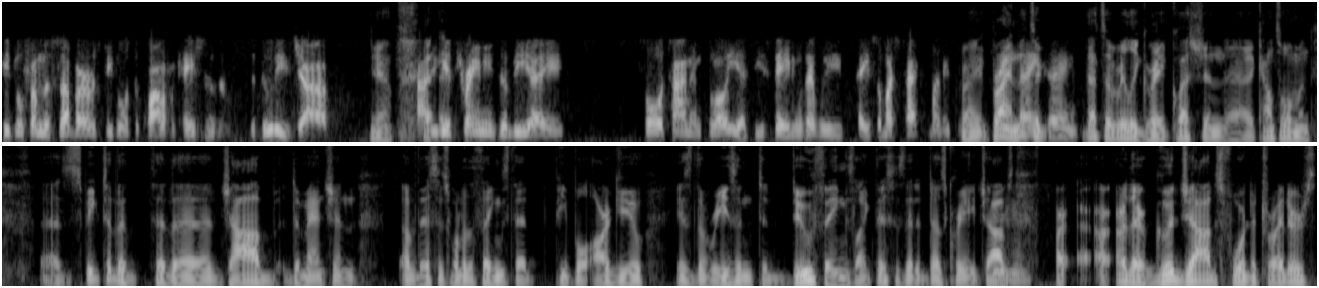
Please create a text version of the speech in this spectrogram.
people from the suburbs, people with the qualifications to, to do these jobs. Yeah. How do you get training to be a full-time employee at these stadiums that we pay so much tax money to right brian that's maintain. a that's a really great question uh, councilwoman uh, speak to the to the job dimension of this it's one of the things that people argue is the reason to do things like this is that it does create jobs. Mm-hmm. Are, are, are there good jobs for Detroiters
